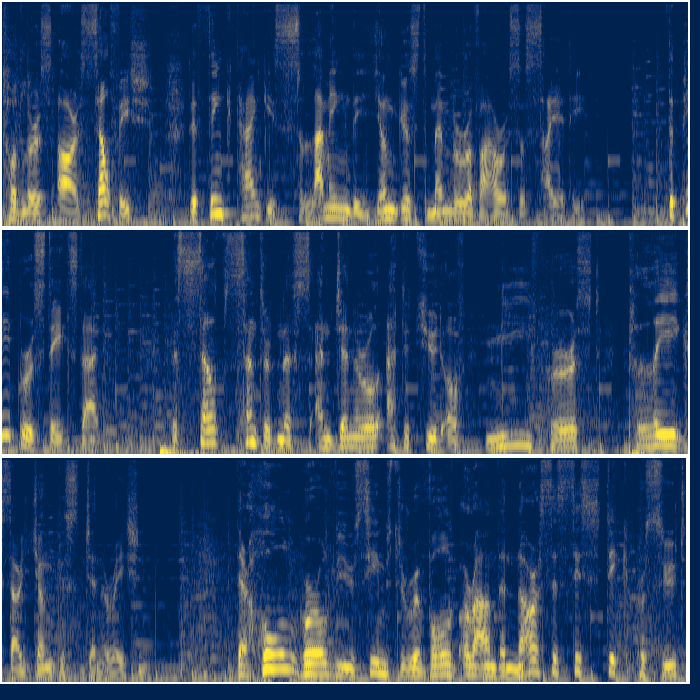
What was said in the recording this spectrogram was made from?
Toddlers Are Selfish, the think tank is slamming the youngest member of our society. The paper states that the self centeredness and general attitude of me first plagues our youngest generation. Their whole worldview seems to revolve around the narcissistic pursuit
